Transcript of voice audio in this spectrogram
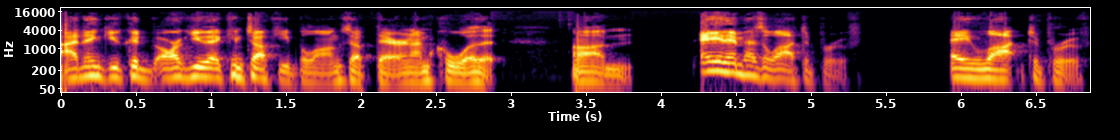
I think you could argue that Kentucky belongs up there, and I'm cool with it. Um, A&M has a lot to prove, a lot to prove.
